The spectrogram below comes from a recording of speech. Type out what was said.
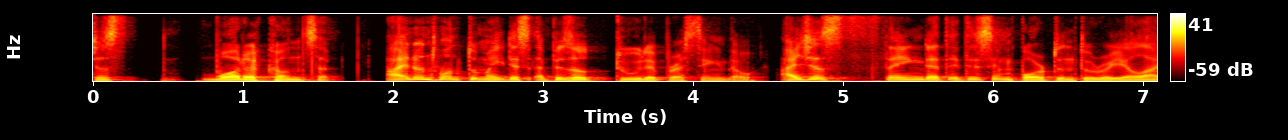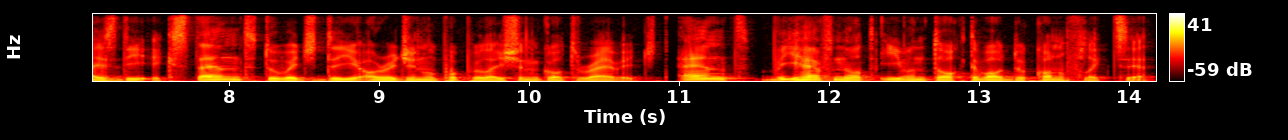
Just what a concept. I don't want to make this episode too depressing though. I just think that it is important to realize the extent to which the original population got ravaged. And we have not even talked about the conflicts yet.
